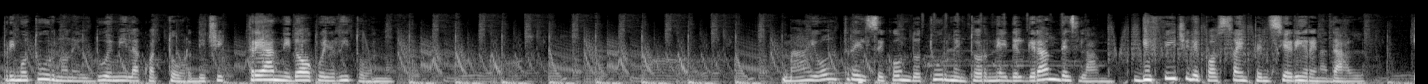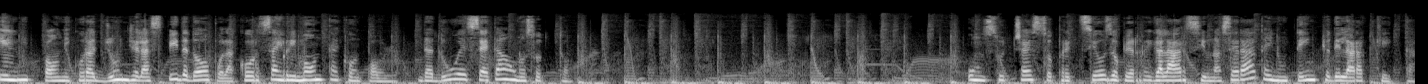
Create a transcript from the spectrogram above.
primo turno nel 2014, tre anni dopo il ritorno. Mai oltre il secondo turno in tornei del Grande Slam, difficile possa impensierire Nadal. Il nipponico raggiunge la sfida dopo la corsa in rimonta con Paul, da 2 set a 1 sotto. Un successo prezioso per regalarsi una serata in un tempio della racchetta.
